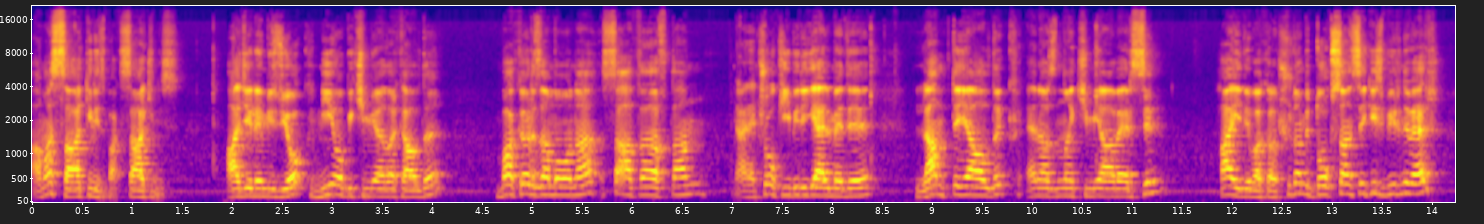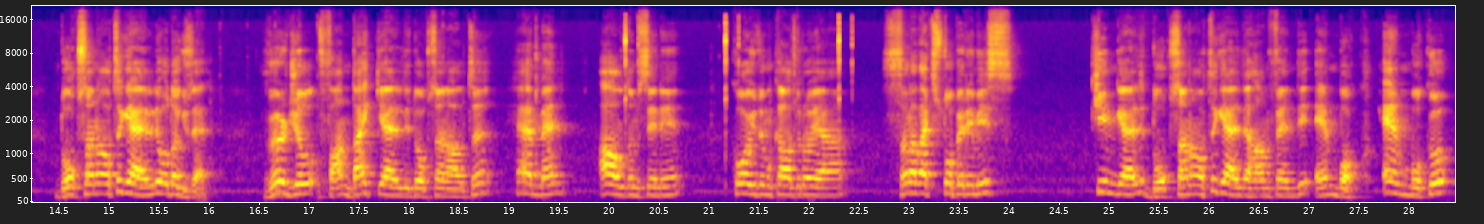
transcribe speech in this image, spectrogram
Ama sakiniz bak sakiniz. Acelemiz yok. Niye o bir kimyada kaldı? Bakarız ama ona sağ taraftan yani çok iyi biri gelmedi. Lampte'yi aldık. En azından kimya versin. Haydi bakalım. Şuradan bir 98 birini ver. 96 geldi. O da güzel. Virgil van Dijk geldi 96. Hemen aldım seni. Koydum kadroya. Sıradaki stoperimiz kim geldi? 96 geldi hanımefendi. Embok. Embok'u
